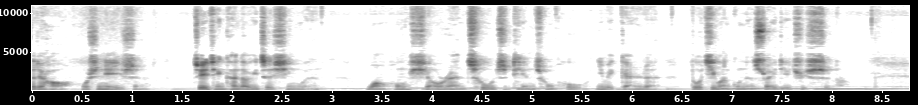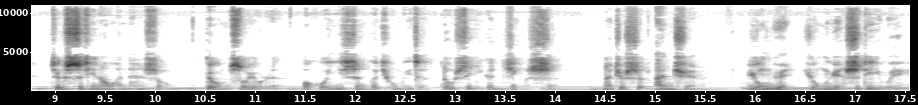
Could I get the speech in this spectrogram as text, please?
大家好，我是聂医生。这几天看到一则新闻，网红小冉抽脂填充后，因为感染多器官功能衰竭去世了。这个事情让我很难受，对我们所有人，包括医生和求美者，都是一个警示，那就是安全，永远永远是第一位。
